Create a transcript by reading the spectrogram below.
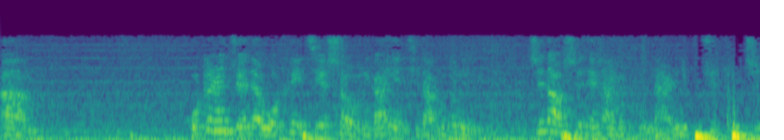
嗯，我个人觉得我可以接受。你刚刚也提到，如果你知道世界上有苦难，而你不去阻止，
